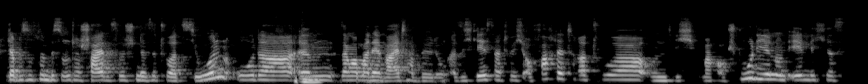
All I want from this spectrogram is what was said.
Ich glaube, das muss man ein bisschen unterscheiden zwischen der Situation oder, Mhm. ähm, sagen wir mal, der Weiterbildung. Also, ich lese natürlich auch Fachliteratur und ich mache auch Studien und Ähnliches,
